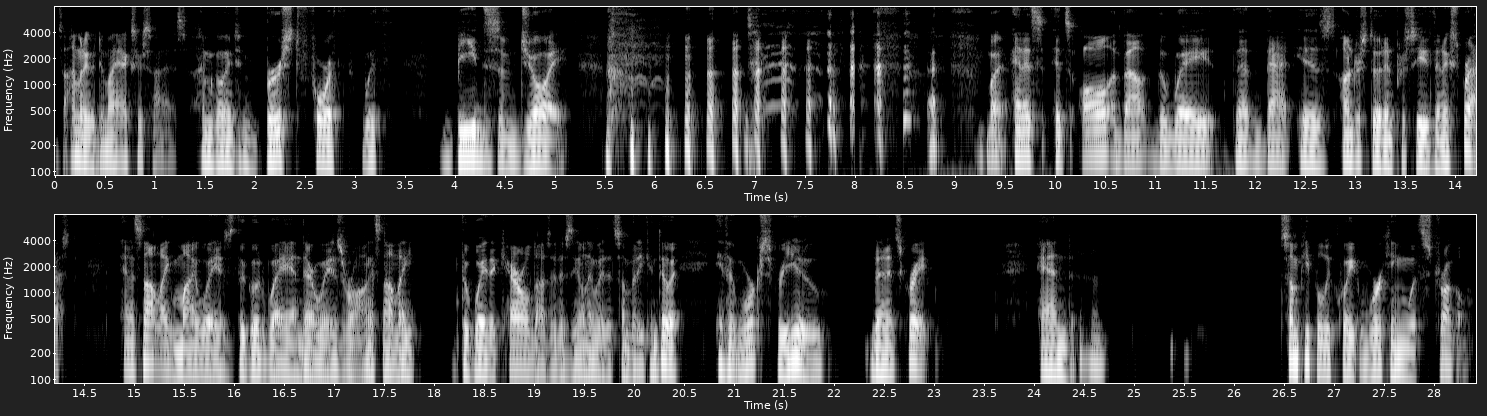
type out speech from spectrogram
So I'm going to go do my exercise. I'm going to burst forth with beads of joy. but and it's it's all about the way that that is understood and perceived and expressed. And it's not like my way is the good way and their way is wrong. It's not like the way that Carol does it is the only way that somebody can do it. If it works for you, then it's great. And mm-hmm. some people equate working with struggle.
